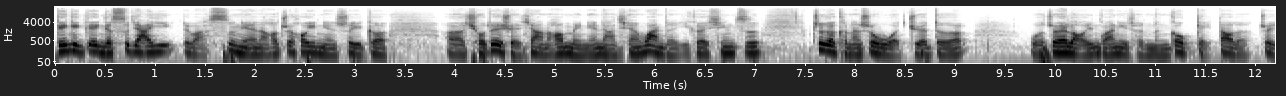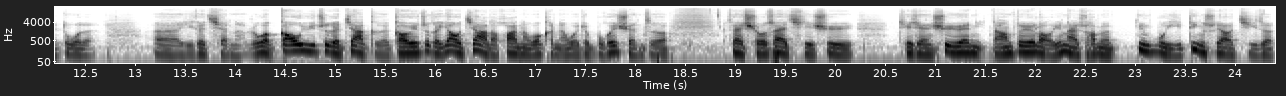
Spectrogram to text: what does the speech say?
给给给你个四加一，对吧？四年，然后最后一年是一个。呃，球队选项，然后每年两千万的一个薪资，这个可能是我觉得我作为老鹰管理层能够给到的最多的呃一个钱了。如果高于这个价格，高于这个要价的话呢，我可能我就不会选择在休赛期去提前续约你。当然，对于老鹰来说，他们并不一定是要急着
